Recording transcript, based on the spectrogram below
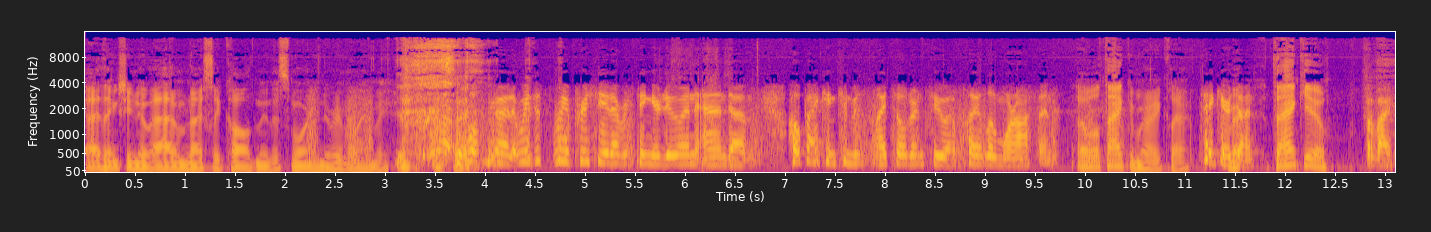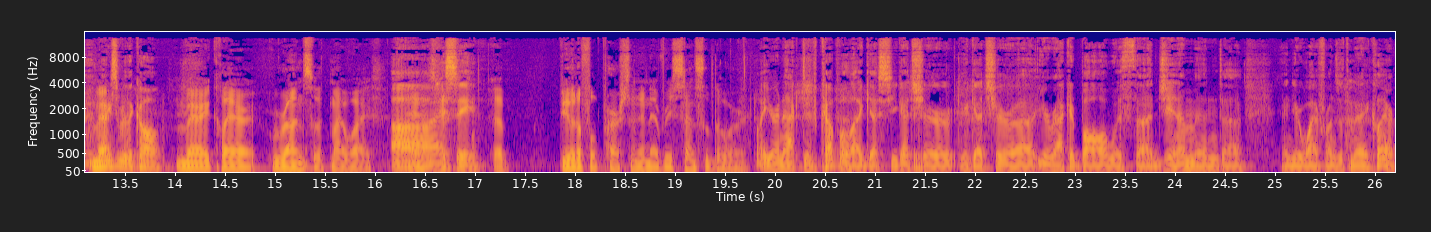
I think she knew. Adam nicely called me this morning to remind me. well, good. We just we appreciate everything you're doing, and um, hope I can convince my children to uh, play a little more often. Oh well, thank you, Mary Claire. Take care, Mar- John. Thank you. Bye bye. Thanks for the call. Mary Claire runs with my wife. Ah, And I just see. A beautiful person in every sense of the word. Well, you're an active couple, I guess. You got your you got your uh, your racquetball with uh, Jim, and uh, and your wife runs with Mary Claire.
